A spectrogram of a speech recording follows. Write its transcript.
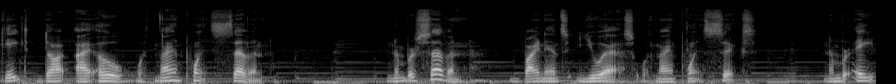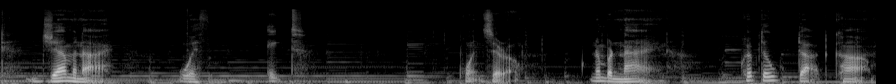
Gate.io with 9.7. Number 7, Binance US with 9.6. Number 8, Gemini with 8.0. Number 9, Crypto.com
